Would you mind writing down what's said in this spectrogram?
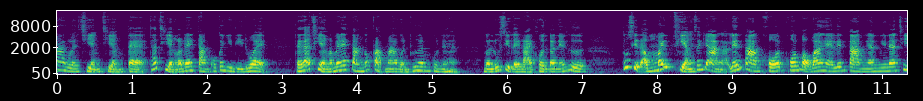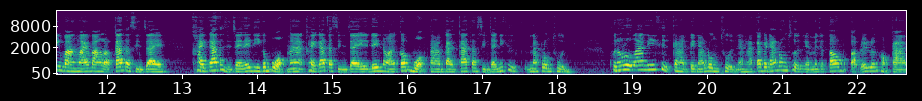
มากเลยเถียงเถียงแต่ถ้าเถียงแล้วได้ตังค์โค้ชก็ยินดีด้วย แต่ถ้าเถียงแล้วไม่ได้ตังค์ก็กลับมาเหมือนเพื่อนคุณนะฮะเหมือนลูกศิษย์หลาย ๆ คนตอนนี้คือ ลูกศิษย์เอาไม่เถียงสักอย่างอะเล่นตามโค้ดโค้ดบอกว่าไงเล่นตามงั้นมีหน้าที่วางไม้วางหลอดกล้าตัดสินใจใครกล้าตัดสินใจได้ดีก็บวกมากใครกล้าตัดสินใจได้น้อยก็บวกตามการกล้าตัดสินใจนี่คือนักลงทุน คุณต้องรู้ว่านี่คือการเป็นนักลงทุนนะคะ การเป็นนักลงทุนเนี่ยมันจะต้องประกอบด้วยเรื่องของการ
